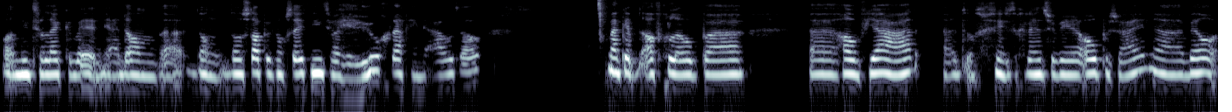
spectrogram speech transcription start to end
niet zo lekker ben, ja, dan, uh, dan, dan stap ik nog steeds niet zo heel graag in de auto. Maar ik heb het afgelopen half jaar, sinds de grenzen weer open zijn, wel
